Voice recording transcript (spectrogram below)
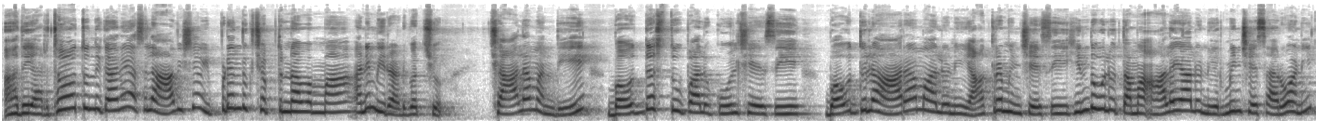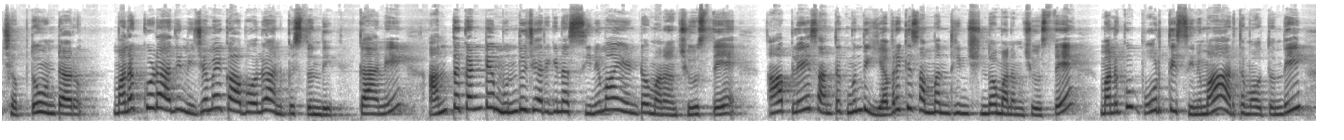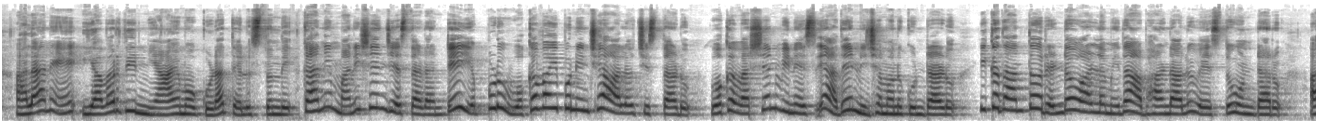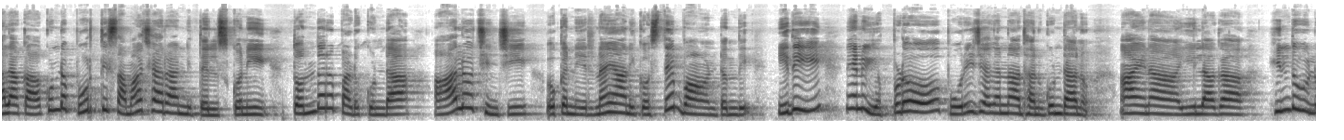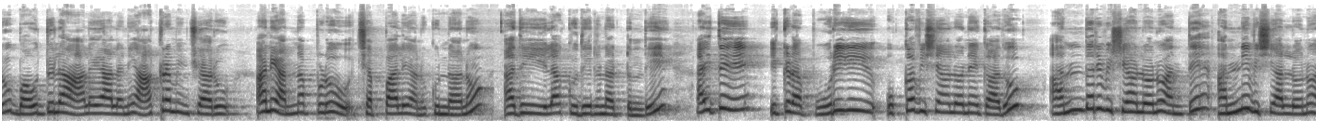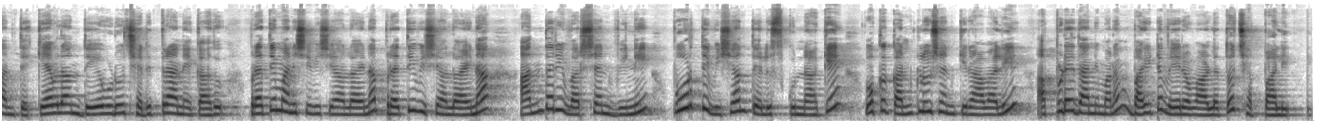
అది అర్థమవుతుంది కానీ అసలు ఆ విషయం ఇప్పుడెందుకు చెప్తున్నావమ్మా అని మీరు అడగొచ్చు. చాలామంది బౌద్ధ స్తూపాలు కూల్చేసి బౌద్ధుల ఆరామాలని ఆక్రమించేసి హిందువులు తమ ఆలయాలు నిర్మించేశారు అని చెప్తూ ఉంటారు. మనకు కూడా అది నిజమే కాబోలు అనిపిస్తుంది. కానీ అంతకంటే ముందు జరిగిన సినిమా ఏంటో మనం చూస్తే ఆ ప్లేస్ అంతకుముందు ఎవరికి సంబంధించిందో మనం చూస్తే మనకు పూర్తి సినిమా అర్థమవుతుంది. అలానే ఎవరిది న్యాయమో కూడా తెలుస్తుంది. కానీ మనిషి ఏం చేస్తాడంటే ఎప్పుడు ఒకవైపు నుంచే ఆలోచిస్తాడు. ఒక వర్షన్ వినేసి అదే నిజం అనుకుంటాడు ఇక దాంతో రెండో వాళ్ళ మీద అభాండాలు వేస్తూ ఉంటారు. అలా కాకుండా పూర్తి సమాచారాన్ని తెలుసుకొని తొందర పడకుండా ఆలోచించి ఒక నిర్ణయానికి వస్తే బాగుంటుంది ఇది నేను ఎప్పుడో పూరి జగన్నాథ్ అనుకుంటాను. ఆయన ఇలాగా హిందువులు బౌద్ధుల ఆలయాలని ఆక్రమించారు అని అన్నప్పుడు చెప్పాలి అనుకున్నాను. అది ఇలా కుదిరినట్టుంది. అయితే ఇక్కడ పూరి ఒక్క విషయంలోనే కాదు అందరి విషయంలోనూ అంతే అన్ని విషయాల్లోనూ అంతే. కేవలం దేవుడు చరిత్ర అనే కాదు. ప్రతి మనిషి విషయంలో అయినా ప్రతి విషయంలో అయినా అందరి వర్షన్ విని పూర్తి విషయం తెలుసుకున్నాకే ఒక కన్క్లూషన్కి రావాలి. అప్పుడే దాన్ని మనం బయట వేరే వాళ్ళతో చెప్పాలి.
